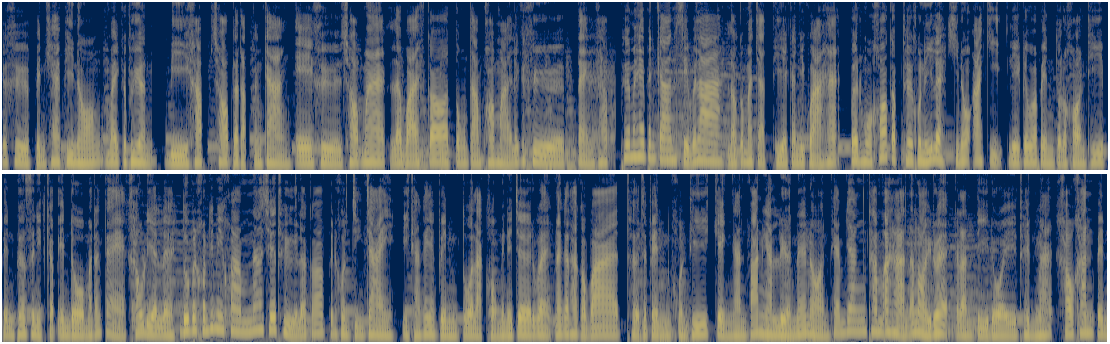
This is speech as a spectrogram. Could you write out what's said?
ก็คือเป็นแค่พี่น้องไม่ก็เพื่อน B ครับชอบระดับกลางๆ A คือชอบมากและ wife ก็ตรงตามความหมายเลยก็คือ แต่งครับเพื่อไม่ให้เป็นการเสียเวลาเราก็มาจัดเทียกันดีกว่าฮะเปิดหัวข้อกับเธอคนนี้เลยคิโนะอากิเรียกได้ว่าเป็นตัวละครที่เป็นเพื่อนสนิทกับเอนโดมาตั้งแต่เข้าเรียนเลย ดูเป็นคนที่มีความน่าเชื่อถือ แล้วก็เป็นคนจริงใจ อีกทั้งก็ยังเป็นตัวหลักของเมนเจอร์ด้วย นั่นก็เท่ากับว่าเธอจะเป็นคนที่เก่งงานบ้านงานเรือนแน่นอน แถมยังทำอาหารอร่อยด้วย การันตีโดยเทนมะ เข้าขั้นเป็น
